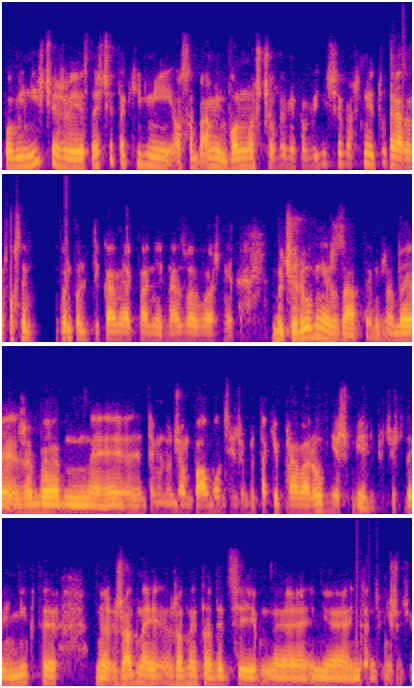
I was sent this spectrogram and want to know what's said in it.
powinniście, jeżeli jesteście takimi osobami wolnościowymi, powinniście właśnie tutaj razem z politykami, jak pan ich nazwał, właśnie być również za tym, żeby, żeby mm, e, tym ludziom pomóc i żeby takie prawa również mieli. Przecież tutaj nikt e, żadnej, żadnej tradycji e, nie, szczyci.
